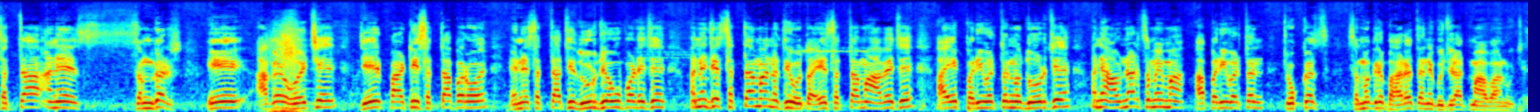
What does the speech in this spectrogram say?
સત્તા અને સંઘર્ષ એ આગળ હોય છે. જે પાર્ટી સત્તા પર હોય, એને સત્તાથી દૂર જવું પડે છે અને જે સત્તામાં નથી હોતા, એ સત્તામાં આવે છે. આ એક પરિવર્તનનો દોર છે અને આવનાર સમયમાં આ પરિવર્તન ચોક્કસ સમગ્ર ભારત અને ગુજરાતમાં આવવાનું છે.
